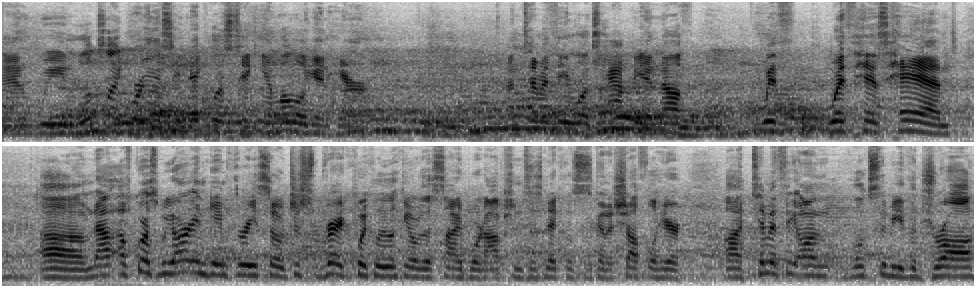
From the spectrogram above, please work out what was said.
and we looks like we're going to see Nicholas taking a mulligan here. And Timothy looks happy enough with with his hand. Um, now, of course, we are in game three, so just very quickly looking over the sideboard options as Nicholas is going to shuffle here. Uh, Timothy on looks to be the draw.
